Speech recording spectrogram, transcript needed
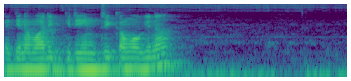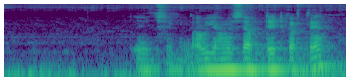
लेकिन हमारी ग्रीनरी कम होगी ना? एक सेकंड अभी हम इसे अपडेट करते हैं।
